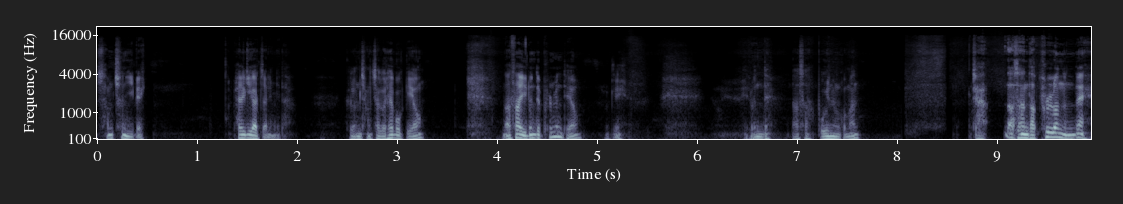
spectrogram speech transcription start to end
3200 8기가짜리입니다. 그럼 장착을 해볼게요. 나사 이런데 풀면 돼요. 여기 이런데 나사 보이는 것만. 자 나사는 다 풀렀는데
